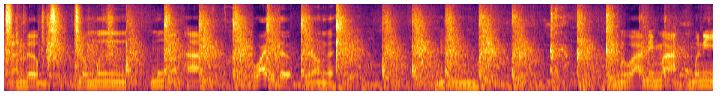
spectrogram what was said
กำลังเดิมลงมือมุ่งหลังคาไว้เถอะพี่น้องเลยอืมมือวานนี่มากมือนี่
